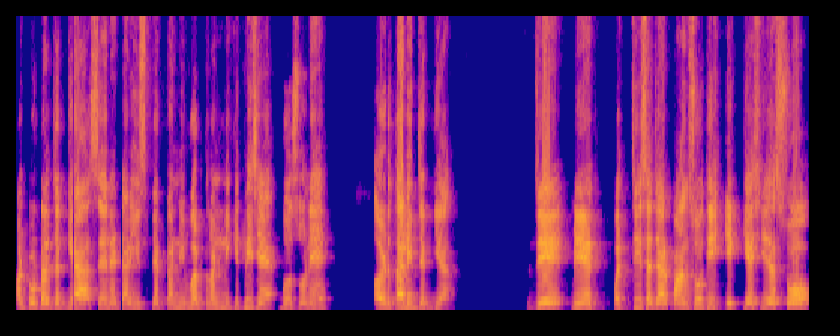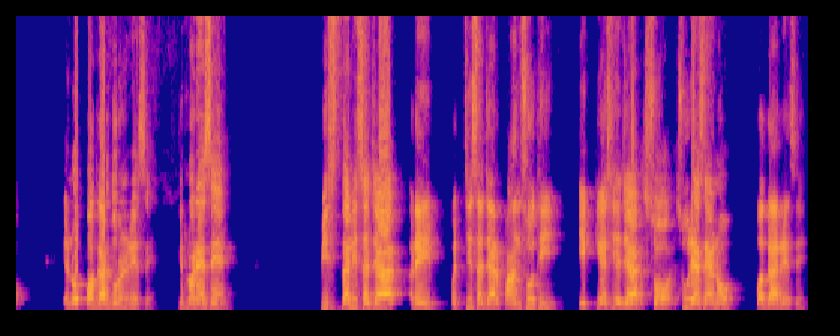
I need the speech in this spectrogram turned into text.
અને ટોટલ જગ્યા સેનેટરી ઇન્સ્પેક્ટરની વર્ગ ત્રણની કેટલી છે? બસો ને અડતાલીસ જગ્યા. જે બે પચીસ હજાર પાંચસો થી એક્યાસી સો એનો પગાર ધોરણ રહેશે. કેટલો રહેશે? પિસ્તાલીસ હજાર, અરે પચીસ હજાર પાંચસો થી એક્યાસી હજાર સો. શું રહેશે એનો? પગાર રહેશે.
